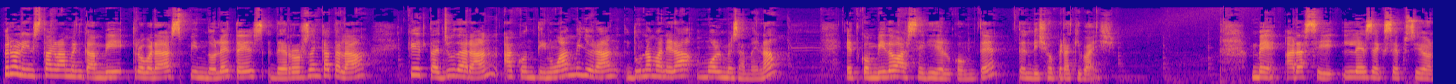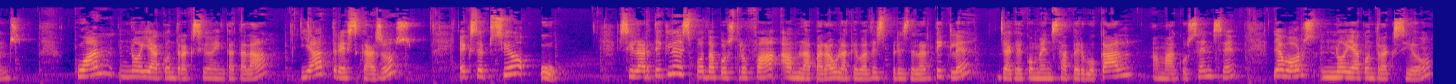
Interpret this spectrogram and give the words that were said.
però a l'Instagram, en canvi, trobaràs pindoletes d'errors en català que t'ajudaran a continuar millorant d'una manera molt més amena. Et convido a seguir el compte, te'l deixo per aquí baix. Bé, ara sí, les excepcions. Quan no hi ha contracció en català, hi ha tres casos. Excepció 1. Si l'article es pot apostrofar amb la paraula que va després de l'article, ja que comença per vocal, amb o sense, llavors no hi ha contracció.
